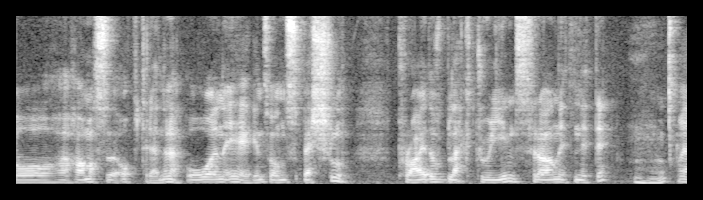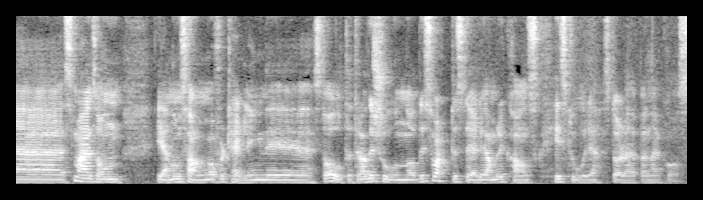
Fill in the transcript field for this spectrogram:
og har masse opptrenere. Og en egen sånn special, Pride of Black Dreams fra 1990. eh, som er en sånn gjennom sang og fortelling de stolte tradisjonene og de svartes del i amerikansk historie, står det på NRKs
